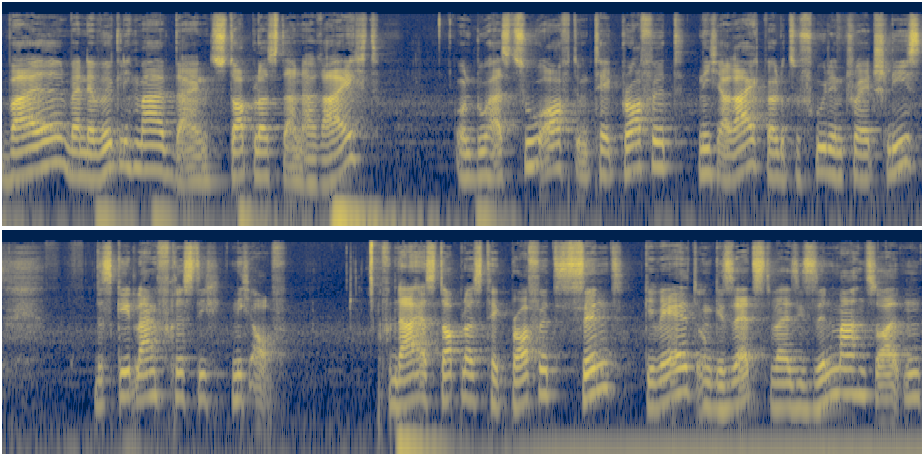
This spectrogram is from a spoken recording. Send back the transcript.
weil wenn der wirklich mal dein Stop-Loss dann erreicht und du hast zu oft im Take-Profit nicht erreicht, weil du zu früh den Trade schließt, das geht langfristig nicht auf. Von daher Stop-Loss, Take-Profit sind gewählt und gesetzt, weil sie Sinn machen sollten,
